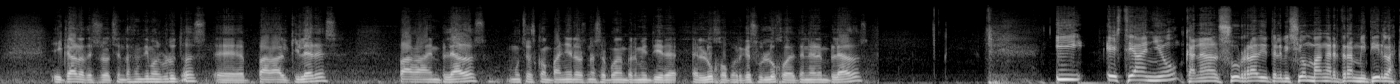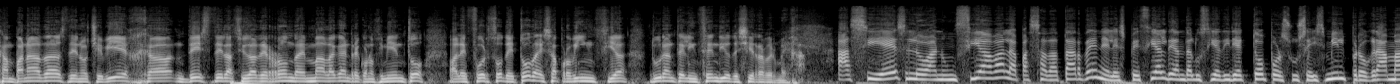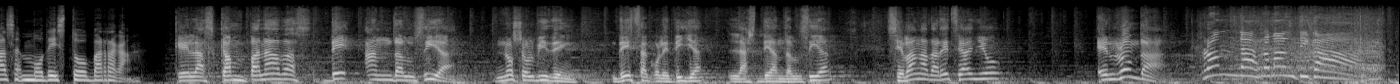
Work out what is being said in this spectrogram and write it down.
Y claro, de esos 80 céntimos brutos eh, paga alquileres, paga empleados. Muchos compañeros no se pueden permitir el lujo porque es un lujo de tener empleados. Y este año, Canal Sur Radio y Televisión van a retransmitir las campanadas de Nochevieja desde la ciudad de Ronda en Málaga en reconocimiento al esfuerzo de toda esa provincia durante el incendio de Sierra Bermeja. Así es, lo anunciaba la pasada tarde en el especial de Andalucía Directo por sus 6.000 programas Modesto Barragán. Que las campanadas de Andalucía, no se olviden de esta coletilla, las de Andalucía, se van a dar este año en Ronda. Ronda Romántica.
